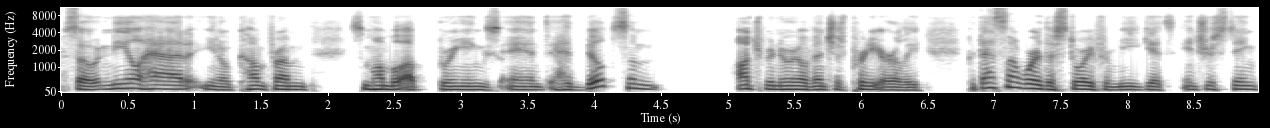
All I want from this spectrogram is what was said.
So Neil had, you know, come from some humble upbringings and had built some entrepreneurial ventures pretty early, but that's not where the story for me gets interesting.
